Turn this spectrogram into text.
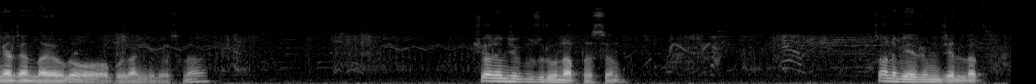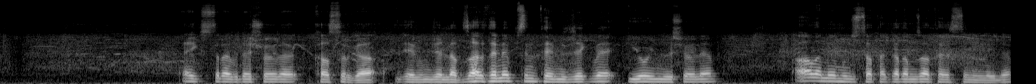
geleceksin dayıoğlu? Oo buradan geliyorsun ha. Şöyle önce bir buzruğunu atlasın. Sonra bir evrim cellat. Ekstra bir de şöyle kasırga, evrim cellat. Zaten hepsini temizleyecek ve iyi oyundu şöyle. Ağlamayan mucize atak adam zaten sinirliydi.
